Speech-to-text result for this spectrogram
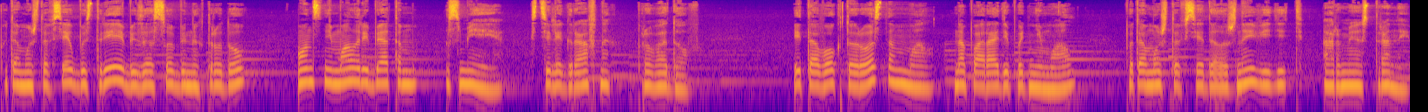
потому что всех быстрее, без особенных трудов, он снимал ребятам змея с телеграфных проводов. И того, кто ростом мал, на параде поднимал, потому что все должны видеть армию страны.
